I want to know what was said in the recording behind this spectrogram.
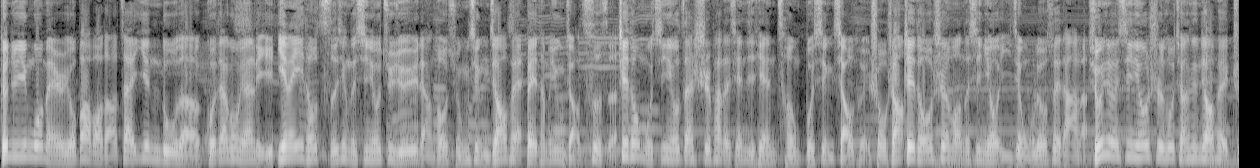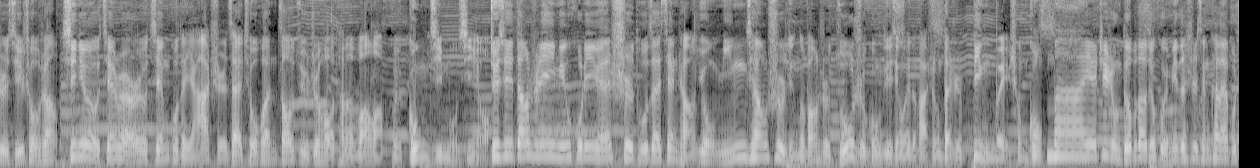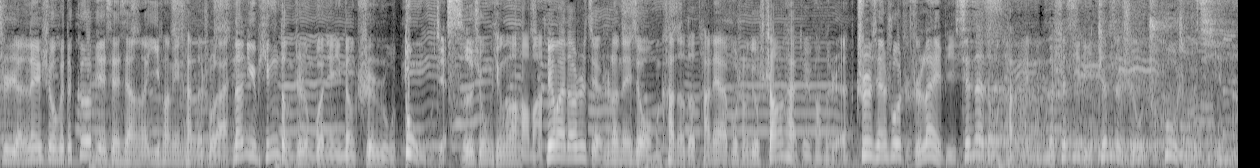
根据英国《每日邮报》报道，在印度的国家公园里，因为一头雌性的犀牛拒绝与两头雄性交配，被他们用脚刺死。这头母犀牛在事发的前几天曾不幸小腿受伤。这头身亡的犀牛已经五六岁大了。雄性犀牛试图强行交配，致其受伤。犀牛有尖锐而又坚固的牙齿，在求欢遭拒之后，它们往往会攻击母犀牛。据悉，当时的一名护林员试图在现场用鸣枪示警的方式阻止攻击行为的发生，但是并未成功。妈呀，这种得不到就毁灭的事情，看来不是人类社会的个别现象啊！一方面看得出来，男女平等这种观念应当深入动物界，雌雄平等好吗？另外倒是解释了那些我们看到的谈恋爱不成就伤害对方的人。之前说只是类比，现在这么看来，你们的身体里真的是有畜生的基因呢。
